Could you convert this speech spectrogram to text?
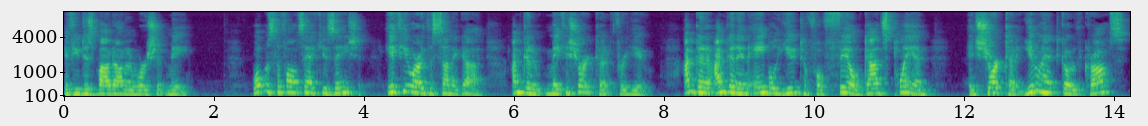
if you just bow down and worship me. What was the false accusation? If you are the Son of God, I'm going to make a shortcut for you. I'm going to I'm going to enable you to fulfill God's plan and shortcut it. You don't have to go to the cross.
